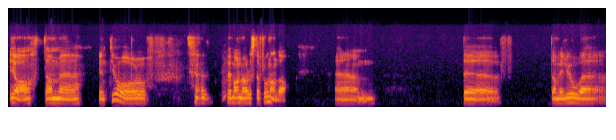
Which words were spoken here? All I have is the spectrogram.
Ja, de eh, begynte jo å bemanne alle stasjonene da. Um, det de ville jo eh,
